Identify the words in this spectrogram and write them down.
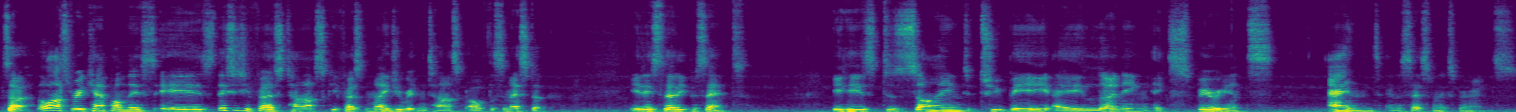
So, the last recap on this is this is your first task, your first major written task of the semester. It is 30%. It is designed to be a learning experience and an assessment experience.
